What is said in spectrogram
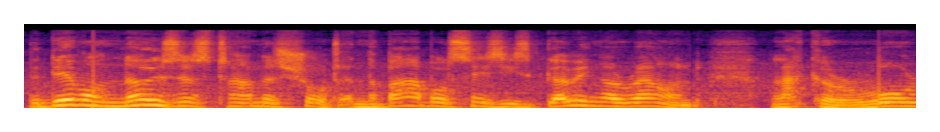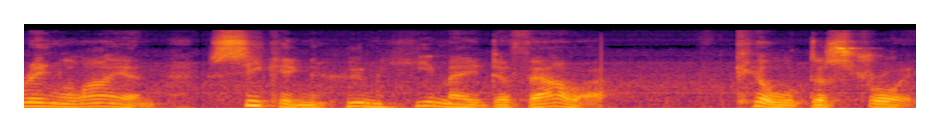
The devil knows his time is short, and the Bible says he's going around like a roaring lion, seeking whom he may devour, kill, destroy.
